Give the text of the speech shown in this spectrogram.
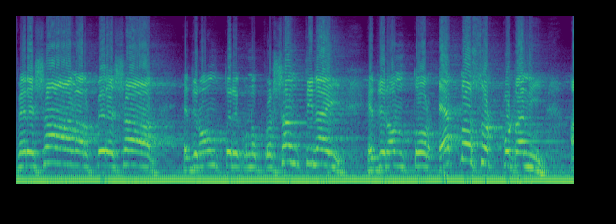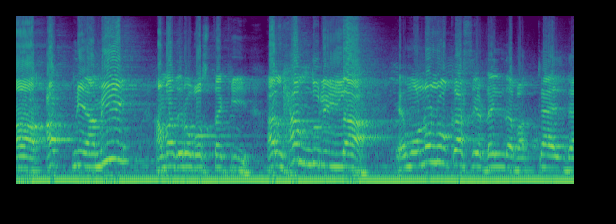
পেরেশান আর পেরেশান, এদের অন্তরে কোনো প্রশান্তি নাই, এদের অন্তর এত চটপটানি আর আপনি, আমি, আমাদের অবস্থা কি? আলহামদুলিল্লাহ, এমনও লোক আছে ডাইলদা ভাত, কাইল দা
